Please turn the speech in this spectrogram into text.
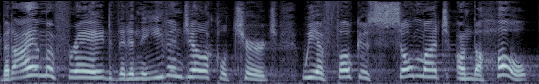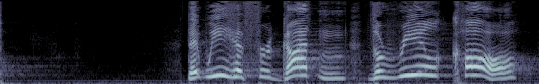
But I am afraid that in the evangelical church, we have focused so much on the hope that we have forgotten the real call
